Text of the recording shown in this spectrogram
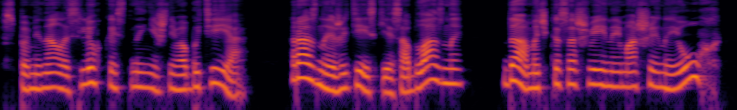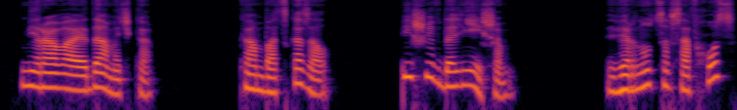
Вспоминалась легкость нынешнего бытия, разные житейские соблазны, дамочка со швейной машиной, ух, мировая дамочка. Камбат сказал, пиши в дальнейшем. Вернуться в совхоз?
